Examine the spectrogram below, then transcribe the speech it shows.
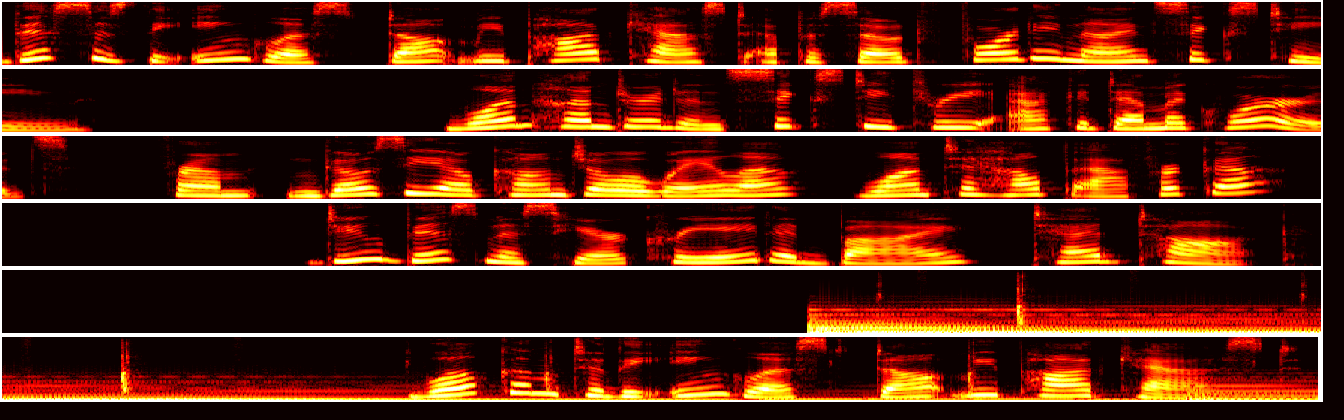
This is the Englist.me podcast episode 4916. 163 academic words from Ngozi Okonjo-Iweala, Want to Help Africa? Do Business Here created by TED Talk. Welcome to the Englist.me podcast.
